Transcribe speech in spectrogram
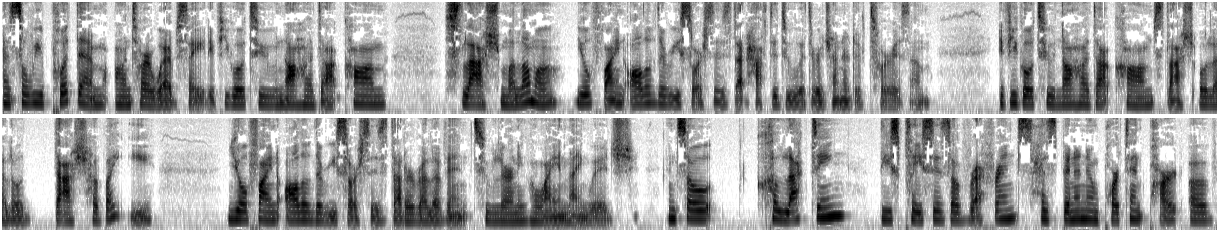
And so we put them onto our website. If you go to nahha.com slash malama, you'll find all of the resources that have to do with regenerative tourism. If you go to nahha.com slash olelo dash Hawaii, you'll find all of the resources that are relevant to learning Hawaiian language. And so collecting these places of reference has been an important part of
